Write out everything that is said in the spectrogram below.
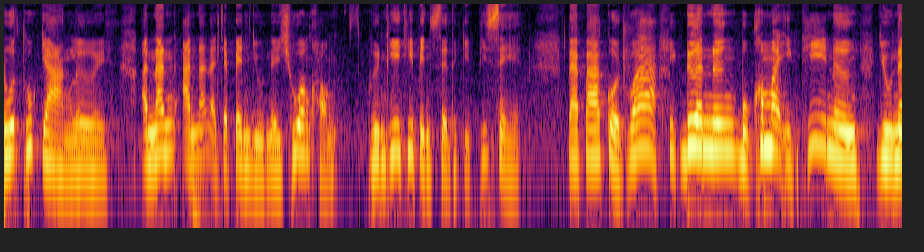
นุษย์ทุกอย่างเลย อันนั้นอันนั้นอาจจะเป็นอยู่ในช่วงของ พื้นที่ที่เป็นเศรษฐกิจพิเศษ แต่ปรากฏว่าอีกเดือนหนึ่งบุกเข้ามาอีกที่หนึ่งอยู่ใน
